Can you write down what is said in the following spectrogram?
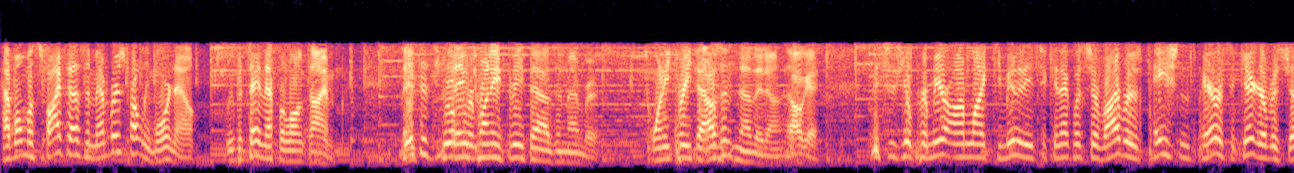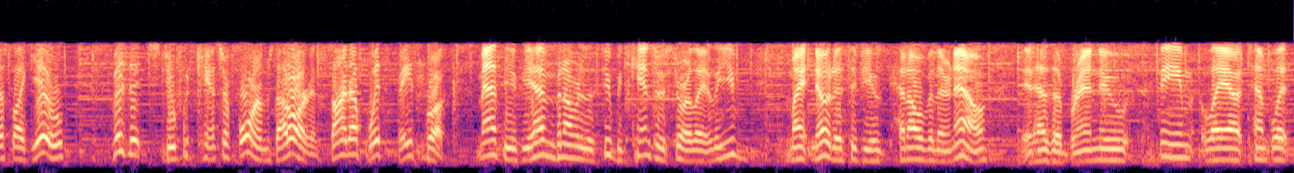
have almost 5,000 members? Probably more now. We've been saying that for a long time. This is your they have 23,000 members. 23,000? No, they don't. Okay. This is your premier online community to connect with survivors, patients, parents, and caregivers just like you. Visit stupidcancerforums.org and sign up with Facebook. Matthew, if you haven't been over to the Stupid Cancer store lately, you might notice if you head over there now, it has a brand new theme, layout, template.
